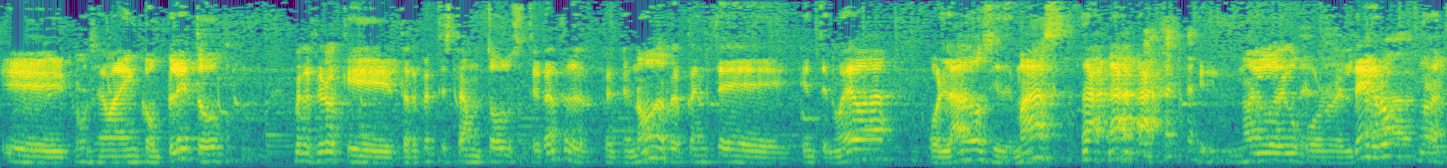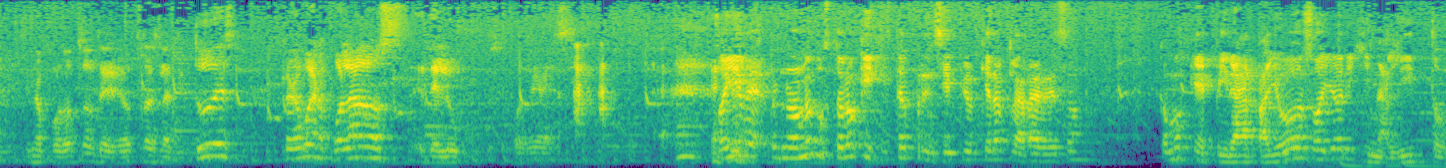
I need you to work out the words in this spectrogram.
eh, ¿cómo se llama? Incompleto. Me refiero a que de repente están todos los integrantes, de repente no, de repente gente nueva, colados y demás. no lo digo por el negro, Ah, sino por otros de otras latitudes. Pero bueno, colados de lujo, se podría decir. Oye, no me gustó lo que dijiste al principio, quiero aclarar eso. Como que pirata, yo soy originalito.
